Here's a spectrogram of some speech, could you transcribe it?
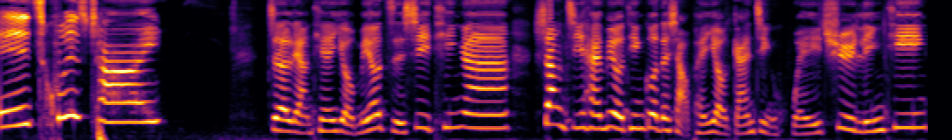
It's quiz time！这两天有没有仔细听啊？上集还没有听过的小朋友，赶紧回去聆听，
